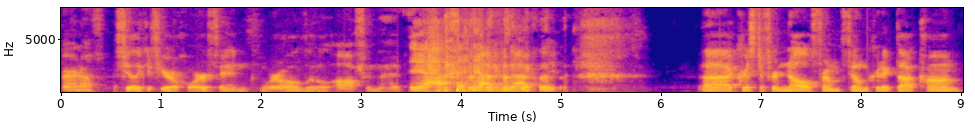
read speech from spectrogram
Fair enough. I feel like if you're a horror fan, we're all a little off in the head. Yeah. yeah. Exactly. Uh, Christopher Null from filmcritic.com.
